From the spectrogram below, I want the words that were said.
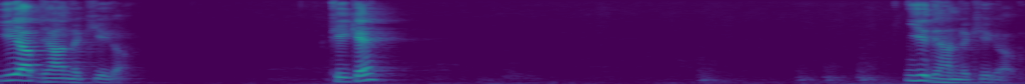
ये आप ध्यान रखिएगा। ठीक है? ये ध्यान रखिएगा। आप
